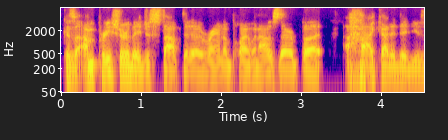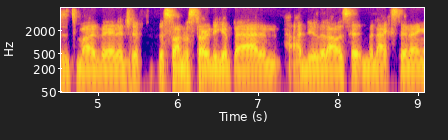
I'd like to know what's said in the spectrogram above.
Because I'm pretty sure they just stopped at a random point when I was there, but I kind of did use it to my advantage. If the sun was starting to get bad and I knew that I was hitting the next inning,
